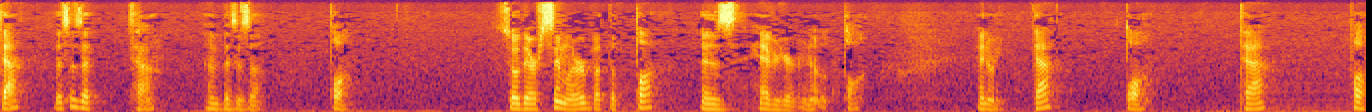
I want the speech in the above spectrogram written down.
ta. This is a ta, and this is a ta. So they're similar, but the ta is heavier. You know, ta. Anyway, ta, ta, ta, ta.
